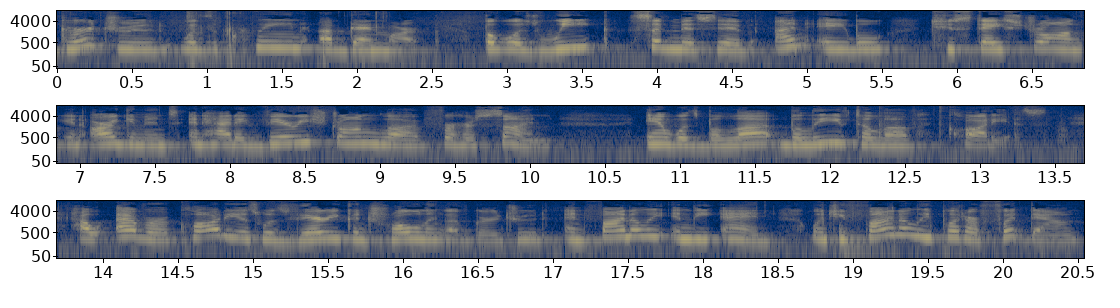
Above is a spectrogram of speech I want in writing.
Gertrude was the queen of Denmark, but was weak, submissive, unable to stay strong in arguments, and had a very strong love for her son, and was belo- believed to love Claudius. However, Claudius was very controlling of Gertrude, and finally, in the end, when she finally put her foot down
